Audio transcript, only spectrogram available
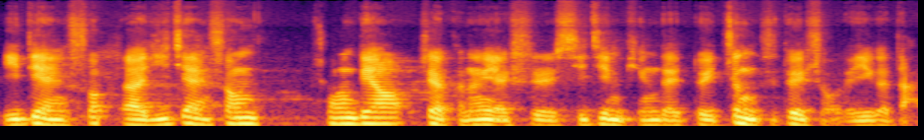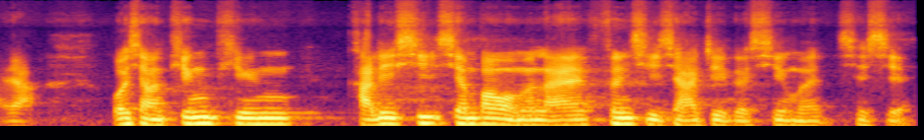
一箭双呃一箭双。双标，这可能也是习近平的对政治对手的一个打压。我想听听卡利西先帮我们来分析一下这个新闻，谢谢。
